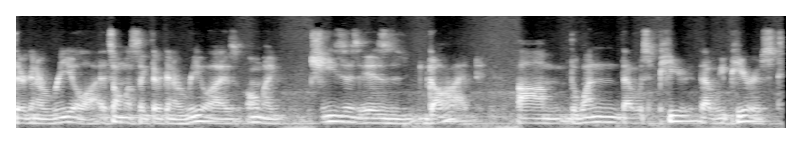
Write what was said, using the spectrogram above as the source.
they're going to realize. It's almost like they're going to realize, oh my, Jesus is God um, the one that was pier- that we pierced,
